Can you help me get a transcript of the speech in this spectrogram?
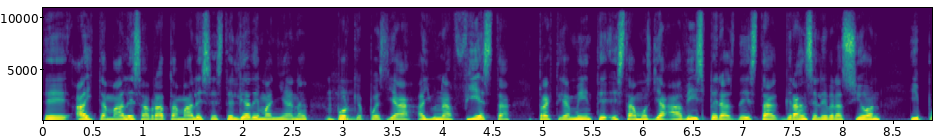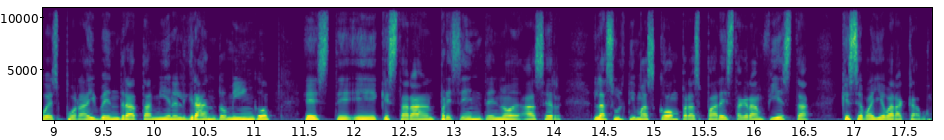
eh, hay tamales, habrá tamales este, el día de mañana, uh -huh. porque pues ya hay una fiesta, prácticamente estamos ya a vísperas de esta gran celebración y pues por ahí vendrá también el gran domingo, este, eh, que estarán presentes, ¿no? A hacer las últimas compras para esta gran fiesta que se va a llevar a cabo.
